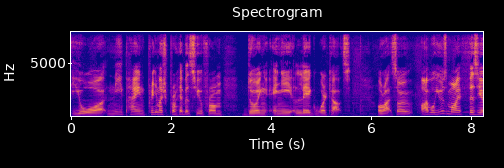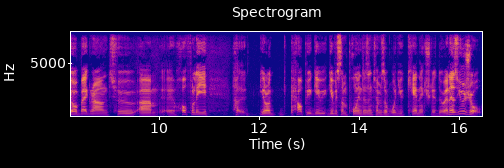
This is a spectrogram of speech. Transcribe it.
your knee pain pretty much prohibits you from doing any leg workouts? All right so i will use my physio background to um, hopefully you know help you give give you some pointers in terms of what you can actually do. And as usual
